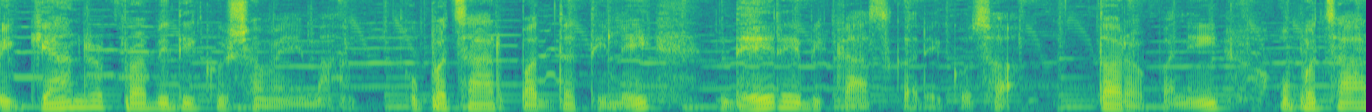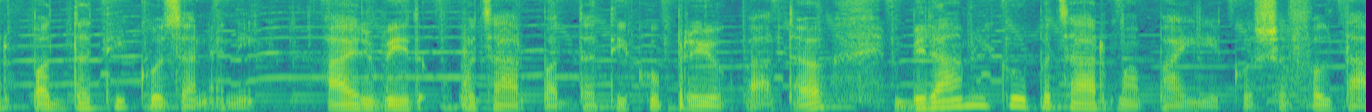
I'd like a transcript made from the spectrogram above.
विज्ञान र प्रविधिको समयमा उपचार पद्धतिले धेरै विकास गरेको छ। तर पनि उपचार पद्धतिको जननी आयुर्वेद उपचार पद्धतिको प्रयोगबाट बिरामीको उपचारमा पाइएको सफलता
